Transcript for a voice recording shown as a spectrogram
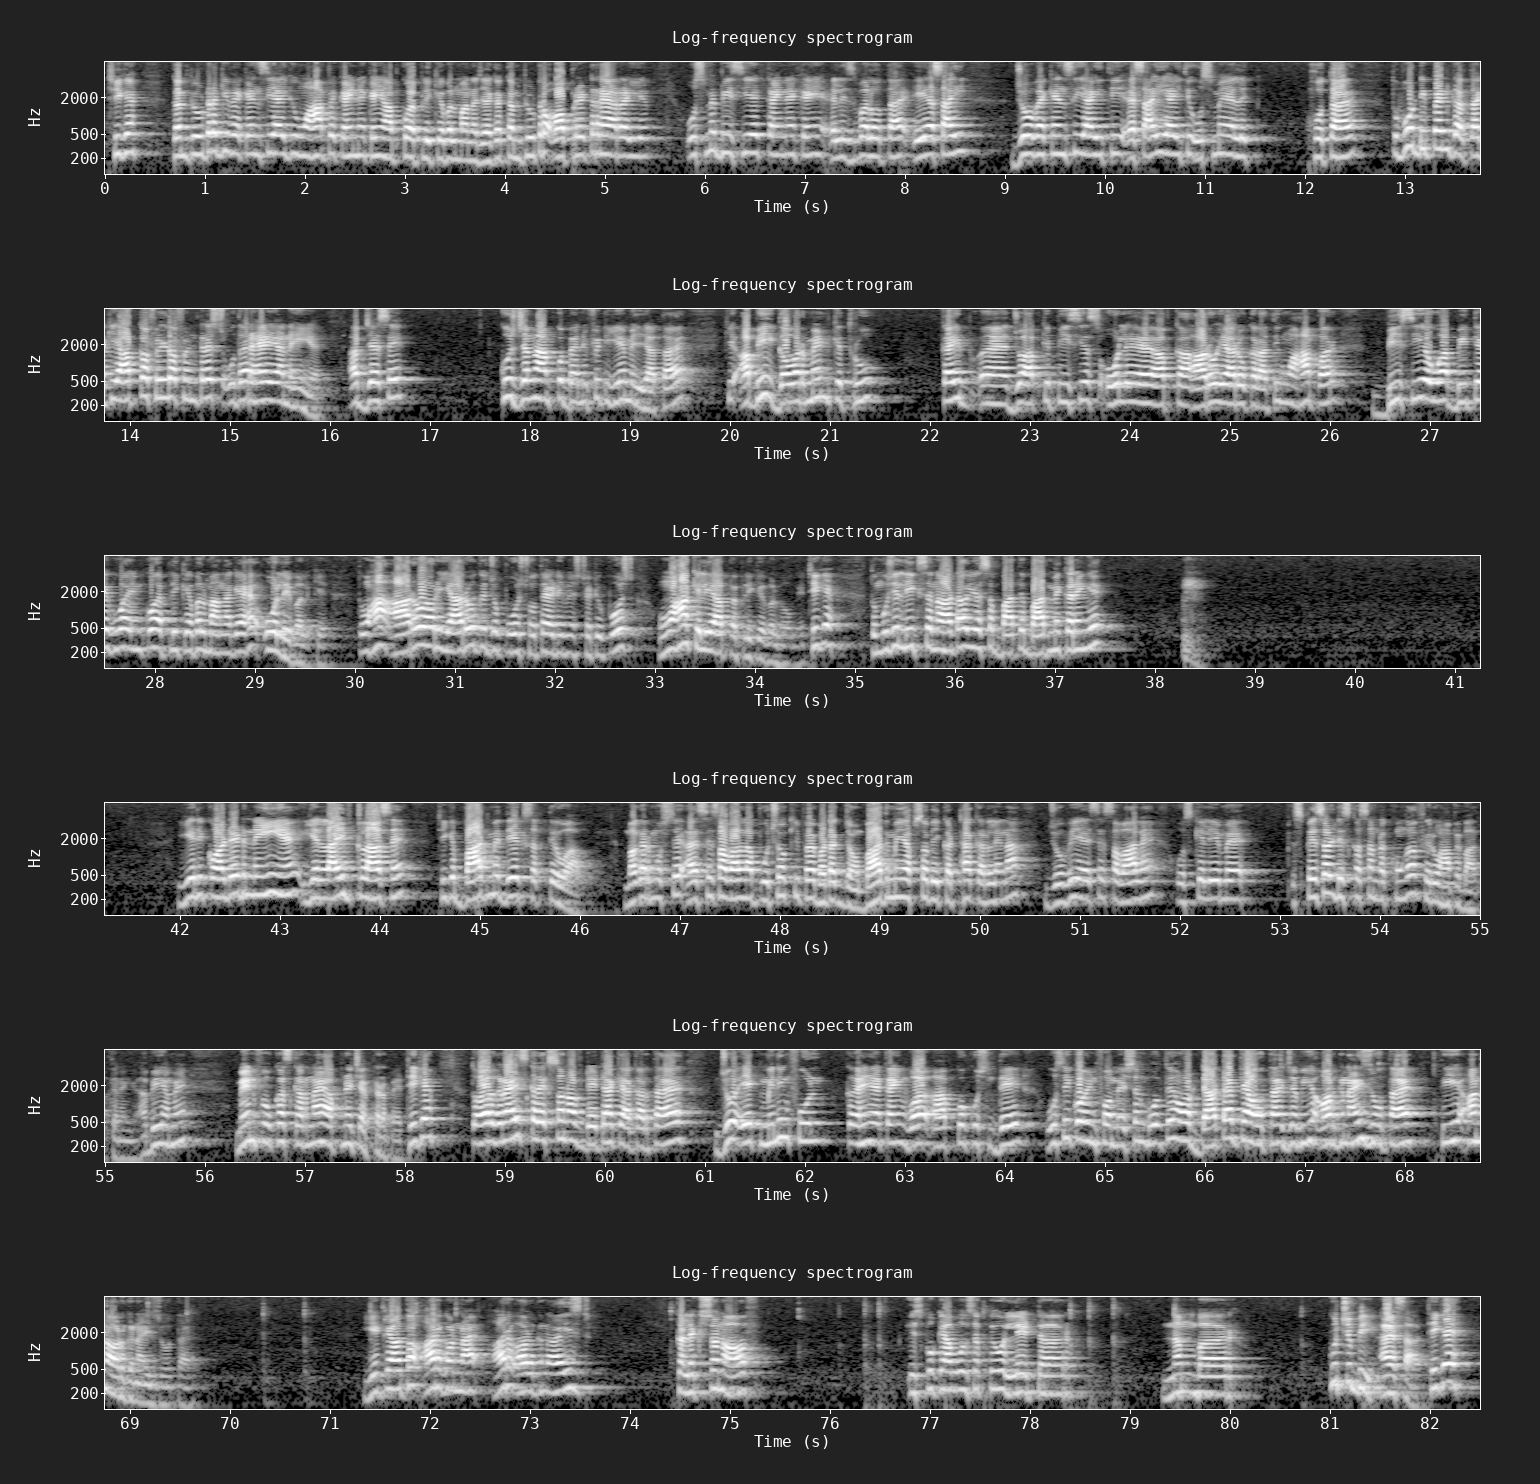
ठीक है? कंप्यूटर की वैकेंसी आएगी, वहाँ पे कहीं ना कहीं आपको एप्लीकेबल माना जाएगा। कंप्यूटर ऑपरेटर है, आ रही है। उसमें बीसीए कहीं ना कहीं एलिजिबल होता है। एएसआई जो वैकेंसी आई थी एसआई आई थी, उसमें होता है तो वो डिपेंड करता है कि आपका फ़ील्ड ऑफ़ इंटरेस्ट उधर है या नहीं है। अब जैसे कुछ जगह आपको बेनिफिट ये मिल जाता है कि अभी गवर्नमेंट के थ्रू कई जो आपके पीसीएस ओ ले आपका आर ओ आर ओ कराती वहाँ पर बीसीए हुआ बीटेक हुआ, इनको एप्लीकेबल मांगा गया है ओ लेवल के। तो वहाँ आर ओ और यारो के जो पोस्ट होते हैं एडमिनिस्ट्रेटिव पोस्ट वहाँ के लिए आप एप्लीकेबल होंगे, ठीक है? तो मुझे लीक से ना हटाओ, ये सब बातें बाद में करेंगे। ये रिकॉर्डेड नहीं है, ये लाइव क्लास है, ठीक है, बाद में देख सकते हो आप। मगर मुझसे ऐसे सवाल ना पूछो कि मैं भटक जाऊँ। बाद में आप सब इकट्ठा कर लेना, जो भी ऐसे सवाल हैं, उसके लिए मैं स्पेशल डिस्कशन रखूँगा, फिर वहाँ पे बात करेंगे। अभी हमें मेन फोकस करना है अपने चैप्टर पे, ठीक है? तो ऑर्गेनाइज कलेक्शन ऑफ़ डेटा क्या करता है? जो एक मीनिंगफुल कहीं ना कहीं वह आपको कुछ दे, उसी को इंफॉर्मेशन बोलते हैं। और डाटा क्या होता है? जब ये ऑर्गेनाइज होता है तो ये अनऑर्गेनाइज होता है। ये क्या होता है अनऑर्गेनाइज कलेक्शन ऑफ़ इसको क्या बोल सकते हो? लेटर नंबर कुछ भी ऐसा, ठीक है?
